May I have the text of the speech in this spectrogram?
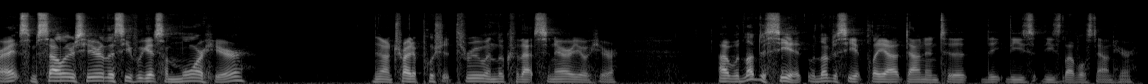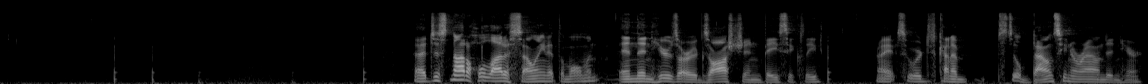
All right, some sellers here. Let's see if we get some more here. Then I'll try to push it through and look for that scenario here. I would love to see it. Would love to see it play out down into the, these these levels down here. Uh, just not a whole lot of selling at the moment. And then here's our exhaustion, basically, right? So we're just kind of still bouncing around in here.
